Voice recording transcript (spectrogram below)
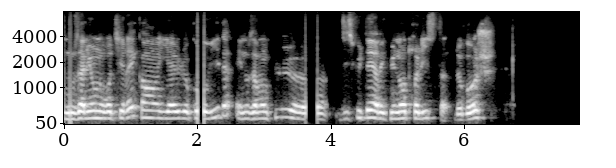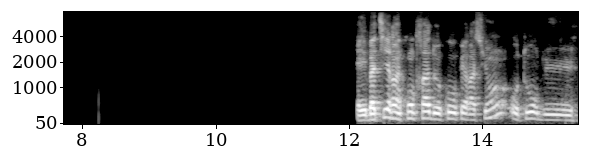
nous allions nous retirer quand il y a eu le Covid et nous avons pu euh, discuter avec une autre liste de gauche. Et bâtir un contrat de coopération autour du,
